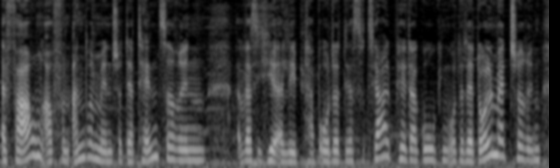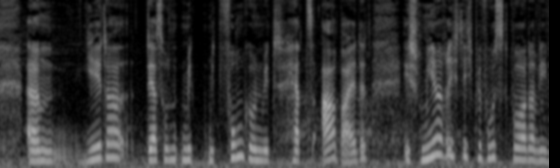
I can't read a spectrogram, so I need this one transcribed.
Erfahrung auch von anderen Menschen, der Tänzerin, was ich hier erlebt habe, oder der Sozialpädagogin oder der Dolmetscherin. Ähm, jeder, der so mit, mit Funke und mit Herz arbeitet, ist mir richtig bewusst geworden, wie,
